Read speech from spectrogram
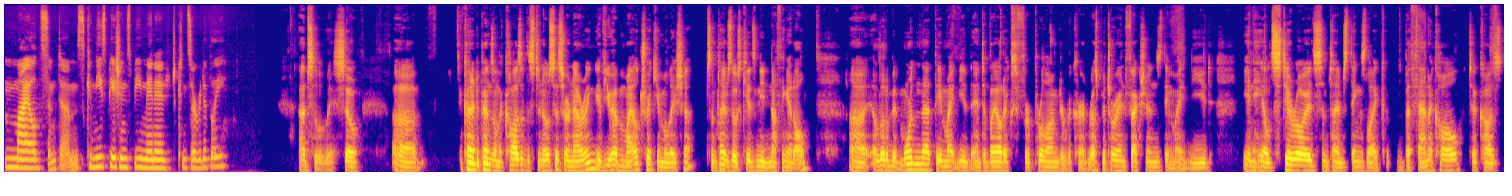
mild symptoms, can these patients be managed conservatively? Absolutely. So uh, it kind of depends on the cause of the stenosis or narrowing. If you have mild tracheomalacia, sometimes those kids need nothing at all. Uh, a little bit more than that, they might need antibiotics for prolonged or recurrent respiratory infections. They might need inhaled steroids, sometimes things like bethanechol to cause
